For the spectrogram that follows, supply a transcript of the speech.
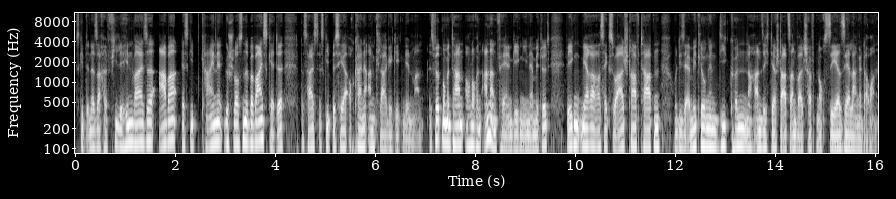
Es gibt in der Sache viele Hinweise, aber es gibt keine geschlossene Beweiskette. Das heißt, es gibt bisher auch keine Anklage gegen den Mann. Es wird momentan auch noch in anderen Fällen gegen ihn ermittelt, wegen mehrerer Sexualstraftaten. Und diese Ermittlungen, die können nach Ansicht der Staatsanwaltschaft Staatsanwaltschaft noch sehr, sehr lange dauern.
